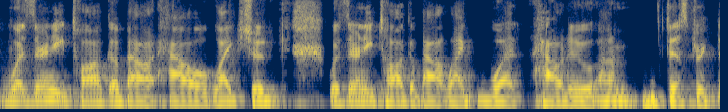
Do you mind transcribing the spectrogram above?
was there any talk about how like should was there any talk about like what how to um, district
